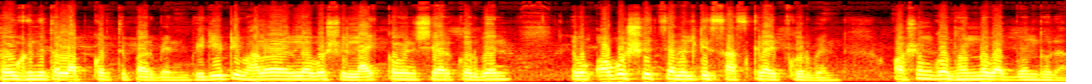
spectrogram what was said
সৌখিনতা লাভ করতে পারবেন। ভিডিওটি ভালো লাগলে অবশ্যই লাইক কমেন্ট শেয়ার করবেন এবং অবশ্যই চ্যানেলটি সাবস্ক্রাইব করবেন। অসংখ্য ধন্যবাদ বন্ধুরা।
